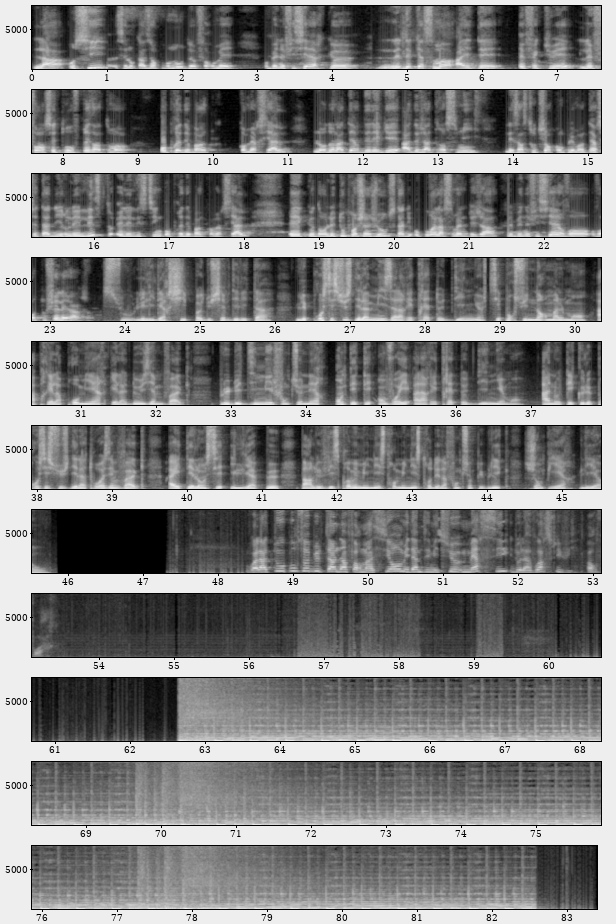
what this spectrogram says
là aussi, c'est l'occasion pour nous d'informer aux bénéficiaires que le décaissement a été effectué. Les fonds se trouvent présentement auprès des banques commerciales. L'ordonnateur délégué a déjà transmis les instructions complémentaires, c'est-à-dire les listes et les listings auprès des banques commerciales, et que dans le tout prochain jour, c'est-à-dire au courant de la semaine déjà, les bénéficiaires vont, vont toucher leur argent. Sous le leadership du chef de l'État, le processus de la mise à la retraite digne s'est poursuit normalement après la première et la deuxième vague plus de 10 000 fonctionnaires ont été envoyés à la retraite dignement. À noter que le processus de la troisième vague a été lancé il y a peu par le vice-premier ministre, ministre de la fonction publique, Jean-Pierre Liao. Voilà tout pour ce bulletin d'information. Mesdames et messieurs, merci de l'avoir suivi. Au revoir.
